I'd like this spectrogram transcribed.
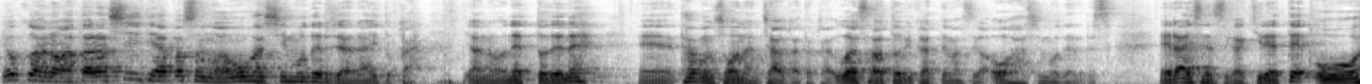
よくあの新しいディアパソンは大橋モデルじゃないとか、あのネットでね、えー、多分そうなんちゃうかとか、噂は飛び交ってますが、大橋モデルです。えー、ライセンスが切れて、大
